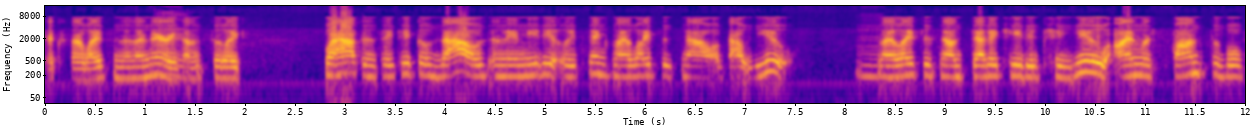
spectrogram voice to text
fix their lives and then I marry Right. them. So like what happens, they take those vows and they immediately think my life is now about you. Mm. My life is now dedicated to you. I'm responsible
